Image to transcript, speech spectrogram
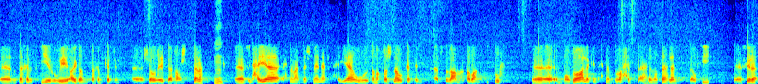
المنتخب الكبير وأيضا منتخب الكابتن شوقي غريب 23 سنة. في الحقيقة إحنا ما عندناش مانع في الحقيقة وتناقشنا والكابتن أستاذ عمرو طبعا بيشوف الموضوع لكن إحنا بنرحب أهلا وسهلا. لو في فرق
